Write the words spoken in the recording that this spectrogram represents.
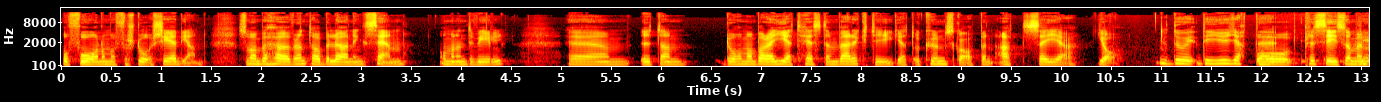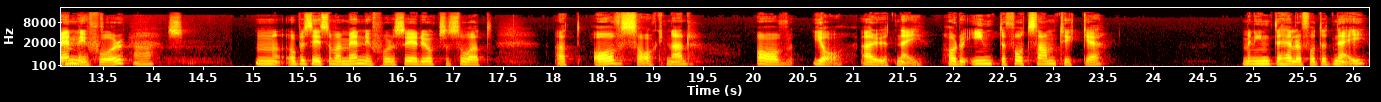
och få honom att förstå kedjan. Så man behöver inte ha belöning sen om man inte vill, Ehm, utan då har man bara gett hästen verktyget och kunskapen att säga ja. Då, det är ju jätte... Och precis som med människor Ja. Mm, och precis som med människor så är det också så att, att avsaknad av ja är ju ett nej. Har du inte fått samtycke, men inte heller fått ett nej,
